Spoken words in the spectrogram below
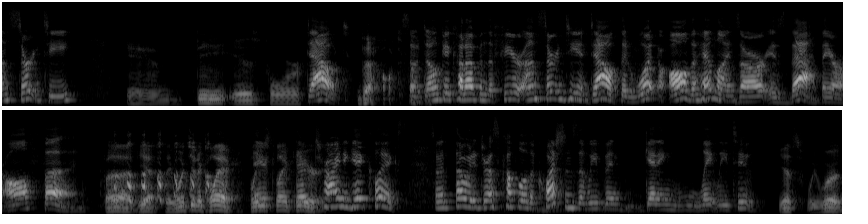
Uncertainty, and D is for doubt. doubt. So don't get caught up in the fear, uncertainty, and doubt that what all the headlines are is that they are all FUD. FUD, yes. They want you to click. Please they're, click they're here. trying to get clicks. So I thought we'd address a couple of the questions that we've been getting lately too. Yes, we would.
